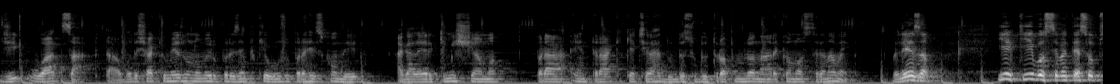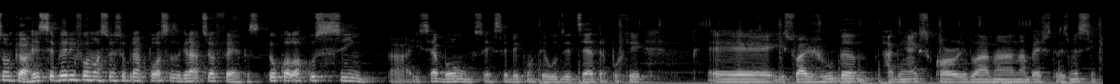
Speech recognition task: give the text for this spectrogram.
de WhatsApp, tá? Eu vou deixar aqui o mesmo número, por exemplo, que eu uso para responder a galera que me chama para entrar, que quer tirar dúvidas sobre o Tropa Milionária, que é o nosso treinamento, beleza? E aqui você vai ter essa opção aqui, ó, receber informações sobre apostas grátis e ofertas. Eu coloco sim, tá? Isso é bom, você receber conteúdos, etc, porque é, isso ajuda a ganhar score lá na, na Bet 365.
